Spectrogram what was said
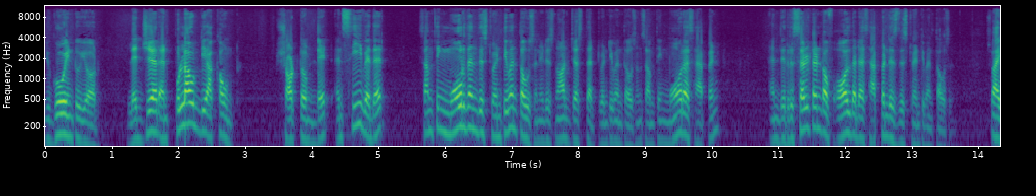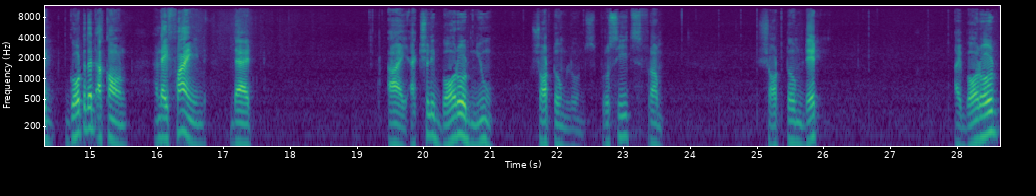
you go into your ledger and pull out the account short term debt and see whether something more than this 21,000 it is not just that 21,000 something more has happened and the resultant of all that has happened is this 21,000. So, I go to that account and I find that I actually borrowed new short term loans proceeds from short term debt I borrowed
